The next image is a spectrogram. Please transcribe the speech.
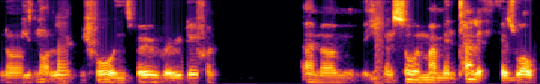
You know, he's not like before. He's very, very different. And um, even so, in my mentality as well,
